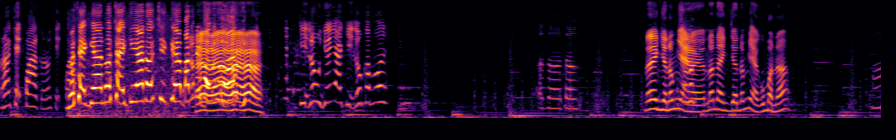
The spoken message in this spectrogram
Nó chạy qua kìa nó chạy qua. Nó chạy kia, nó chạy kia, nó chạy kia bắt đây đây Chị luôn dưới nhà chị luôn ca mui Từ từ từ. Nó đang trên nóc nhà nó đang trên nóc nhà của mình á. À.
